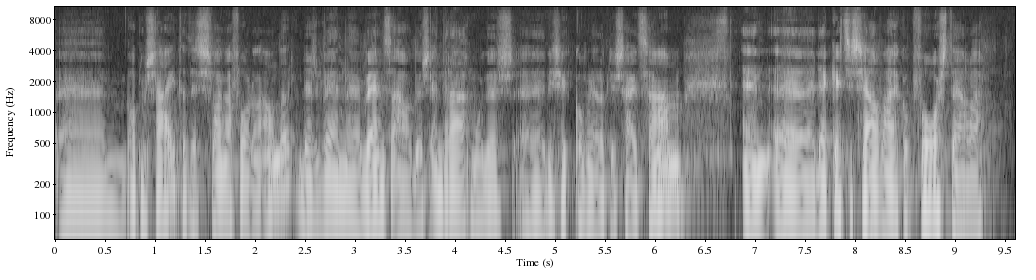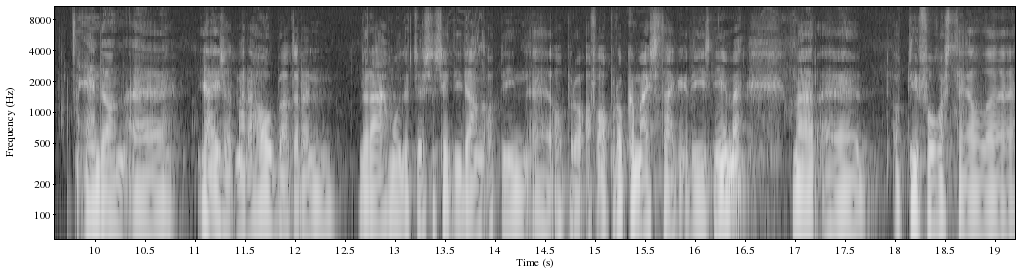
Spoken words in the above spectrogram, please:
eh, op een site, dat is Zwanger voor een Ander. Dus we zijn eh, wensouders en draagmoeders, die komen daar op die site samen. En daar kun je jezelf eigenlijk op voorstellen. En dan ja, is het maar de hoop dat er een draagmoeder tussen zit die dan op die eh oproep, of oproep kan mij nemen. Maar eh, op die voorstel eh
